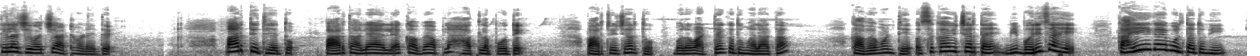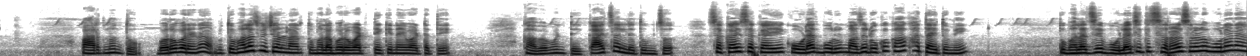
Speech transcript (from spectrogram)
तिला जीवाची आठवण येते. पार्थ तिथे येतो. पार्थ आल्या आल्या काव्या आपला हात लपवते. पार्थ विचारतो बरं वाटतंय का तुम्हाला आता? काव्या म्हणते असं का विचारताय? मी बरीच आहे. काहीही काय बोलता तुम्ही? पार्थ म्हणतो बरोबर आहे ना? मी तुम्हालाच विचारणार तुम्हाला बरं वाटते की नाही वाटत? आहे काव्या म्हणते काय चाललंय तुमचं? सकाळी सकाळी कोड्यात बोलून माझं डोकं का खाताय तुम्ही? तुम्हाला जे बोलायचे ते सरळ सरळ बोला ना.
